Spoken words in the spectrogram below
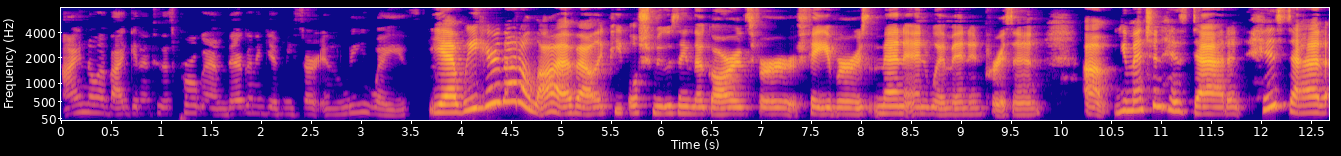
I know if I get into this program, they're going to give me certain leeways. Yeah, we hear that a lot about like people schmoozing the guards for favors, men and women in prison. Um, you mentioned his dad, and his dad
